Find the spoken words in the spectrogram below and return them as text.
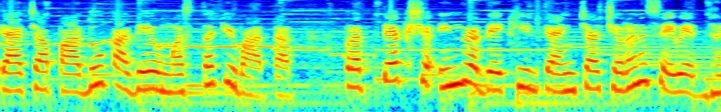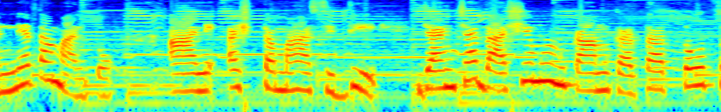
त्याच्या पादुका देव मस्तकी वाहतात. प्रत्यक्ष इंद्र देखील त्यांच्या चरणसेवेत धन्यता मानतो. आणि अष्टमहासिद्धी ज्यांच्या दाशी म्हणून काम करतात तोच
